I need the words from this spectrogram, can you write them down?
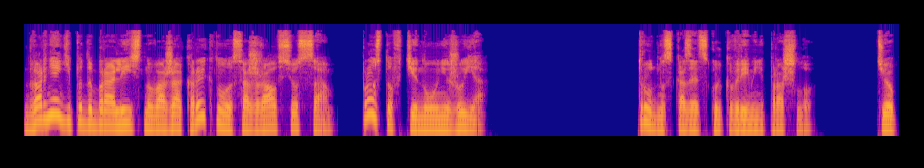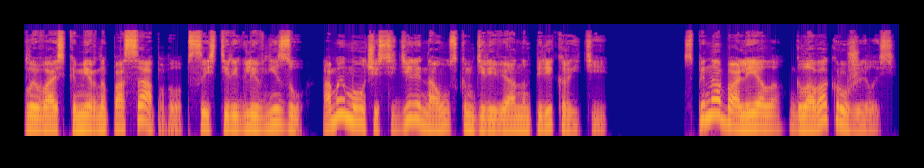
Дворняги подобрались, но вожак рыкнул и сожрал все сам. Просто втянул, не жуя. Трудно сказать, сколько времени прошло. Теплый Васька мирно посапывал, псы стерегли внизу, а мы молча сидели на узком деревянном перекрытии. Спина болела, голова кружилась.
